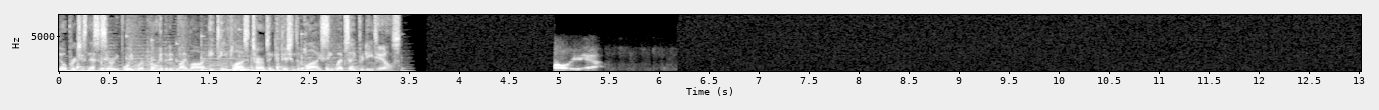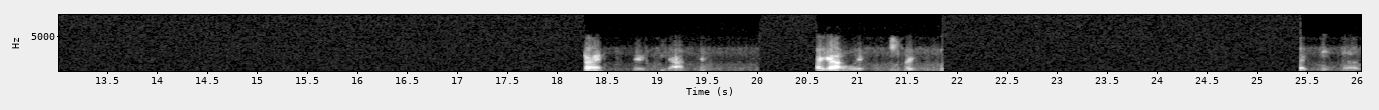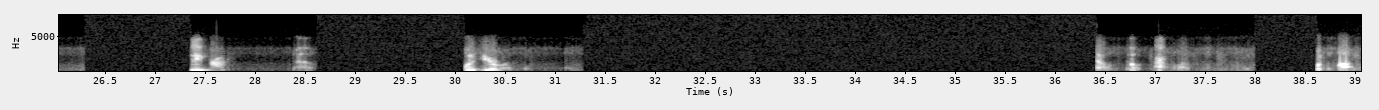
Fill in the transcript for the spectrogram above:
No purchase necessary. Void where prohibited by law. 18 plus terms and conditions apply. See website for details. Oh yeah. I got away from. Sleep. What year was it? That was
